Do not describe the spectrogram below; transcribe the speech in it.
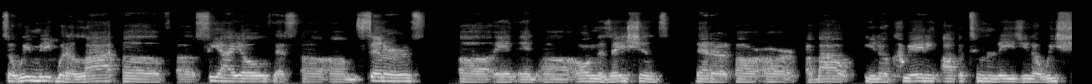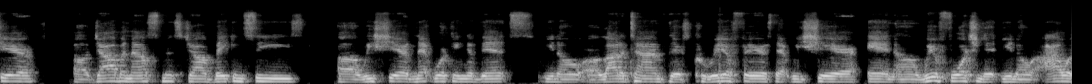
so we meet with a lot of uh, cios that's uh, um, centers uh, and, and uh, organizations that are, are, are, about you know creating opportunities you know we share uh, job announcements job vacancies uh, we share networking events. You know, a lot of times there's career fairs that we share, and we're fortunate. You know, our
